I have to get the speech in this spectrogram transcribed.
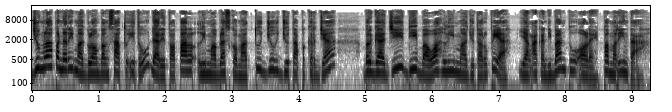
Jumlah penerima gelombang satu itu dari total 15,7 juta pekerja bergaji di bawah 5 juta rupiah yang akan dibantu oleh pemerintah.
